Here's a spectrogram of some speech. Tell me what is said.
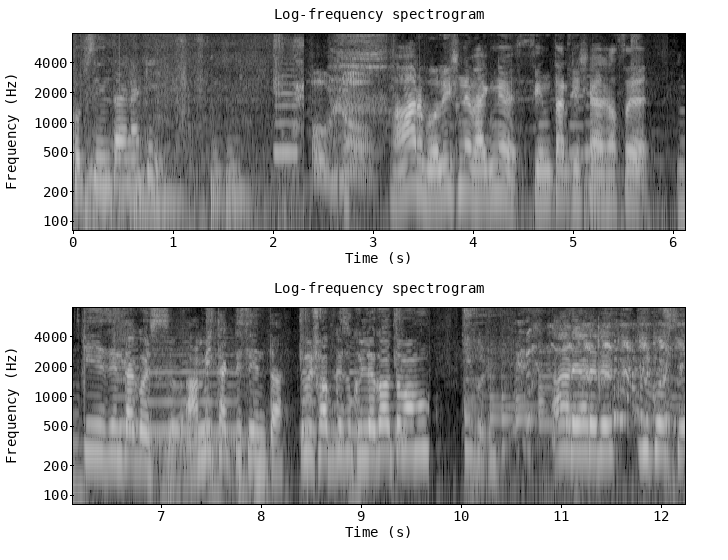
খুব চিন্তায় নাকি? আর বলিস না ভাগ্নে চিন্তার কি শেষ আছে? কি চিন্তা করছ? আমি থাকতে চিন্তা। তুমি সব কিছু খুলে গাও তো মামু। আরে আরে রে কি করছে?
